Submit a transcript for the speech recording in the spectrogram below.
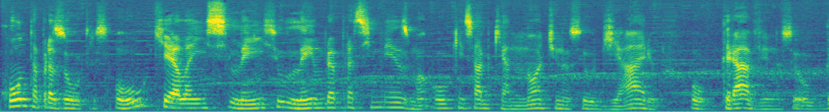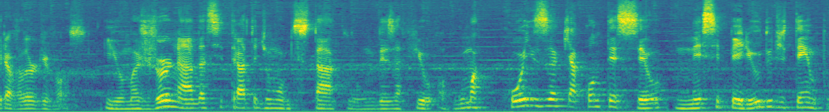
conta para as outras, ou que ela em silêncio lembra para si mesma, ou quem sabe que anote no seu diário ou grave no seu gravador de voz. E uma jornada se trata de um obstáculo, um desafio, alguma coisa que aconteceu nesse período de tempo.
